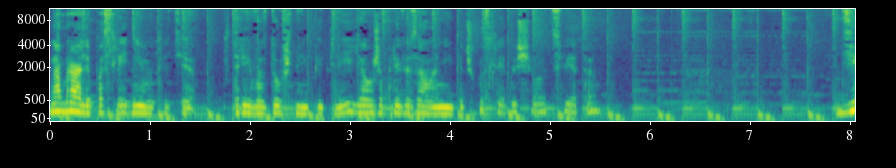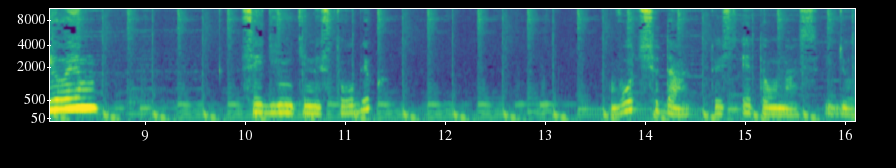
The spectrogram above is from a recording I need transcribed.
Набрали последние вот эти три воздушные петли. Я уже привязала ниточку следующего цвета. Делаем соединительный столбик вот сюда. То есть это у нас идет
